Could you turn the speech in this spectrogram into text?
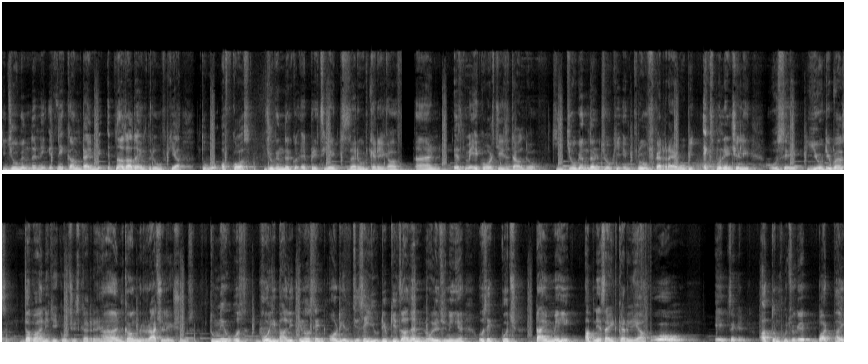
कि जोगिंदर ने इतने कम टाइम में इतना ज़्यादा इम्प्रूव किया तो वो ऑफकोर्स जोगिंदर को अप्रिसिएट ज़रूर करेगा। एंड इसमें एक और चीज़ डाल दो। कि जोगिंदर जो कि इम्प्रूव कर रहा है, वो भी एक्सपोनेंशियली उसे यूट्यूबर्स दबाने की कोशिश कर रहे हैं। एंड कॉन्ग्रेचुलेशन तुमने उस भोली भाली इनोसेंट ऑडियंस जिसे यूट्यूब की ज़्यादा नॉलेज नहीं है, उसे कुछ टाइम में ही अपने साइड कर लिया। वो, एक सेकेंड अब तुम पूछोगे बट भाई,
